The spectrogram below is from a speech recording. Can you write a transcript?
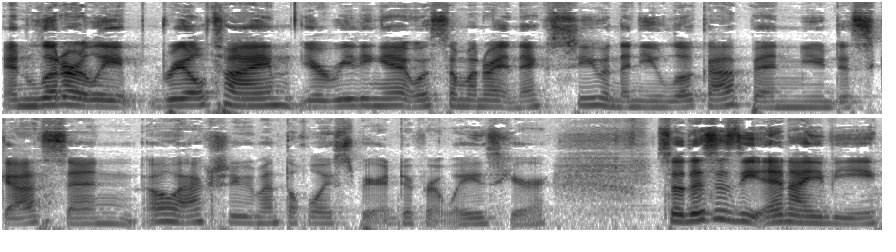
and literally real time, you're reading it with someone right next to you, and then you look up and you discuss, and oh, actually, we meant the Holy Spirit in different ways here. So this is the NIV,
